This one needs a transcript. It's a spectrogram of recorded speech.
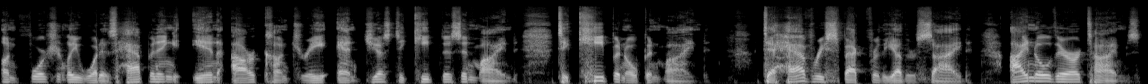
unfortunately, what is happening in our country. And just to keep this in mind, to keep an open mind, to have respect for the other side. I know there are times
